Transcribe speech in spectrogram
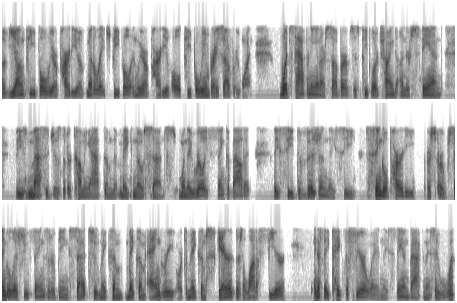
of young people. We are a party of middle aged people, and we are a party of old people. We embrace everyone. What's happening in our suburbs is people are trying to understand these messages that are coming at them that make no sense. When they really think about it, they see division, they see single party or, or, single issue things that are being said to make them make them angry or to make them scared. There's a lot of fear and if they take the fear away and they stand back and they say, "What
